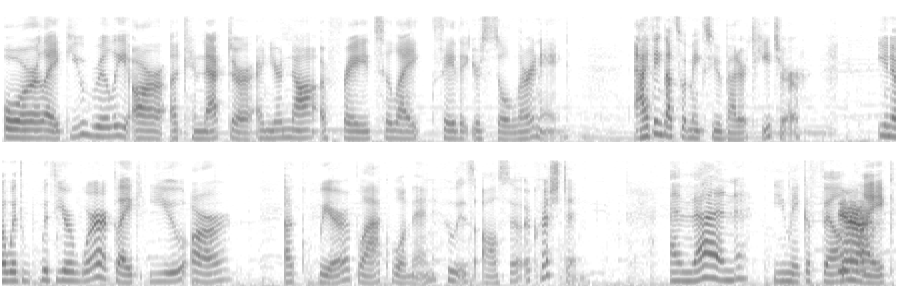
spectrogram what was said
or like you really are a connector and you're not afraid to like say that you're still learning. I think that's what makes you a better teacher. you know, with with your work, like you are a queer black woman who is also a Christian. And then you make a film Yeah. like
